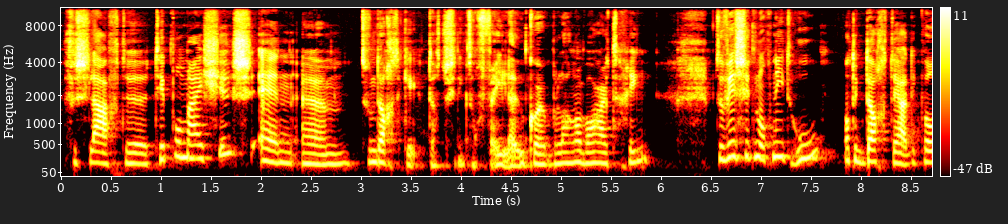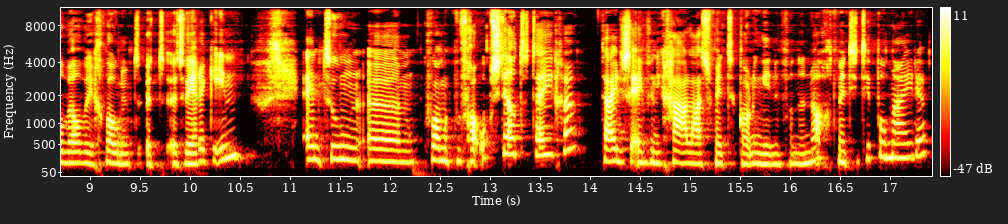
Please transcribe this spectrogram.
Verslaafde tippelmeisjes. En ehm, toen dacht ik, dat vind ik toch veel leuker, belangenbehartiging. Toen wist ik nog niet hoe. Want ik dacht, ja, ik wil wel weer gewoon het, het, het werk in. En toen ehm, kwam ik mevrouw Opstelten tegen. Tijdens een van die gala's met de Koninginnen van de Nacht. Met die tippelmeiden.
